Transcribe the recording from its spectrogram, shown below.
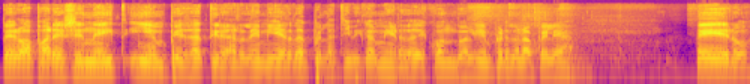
pero aparece Nate y empieza a tirarle mierda, pues la típica mierda de cuando alguien pierde una pelea. Pero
